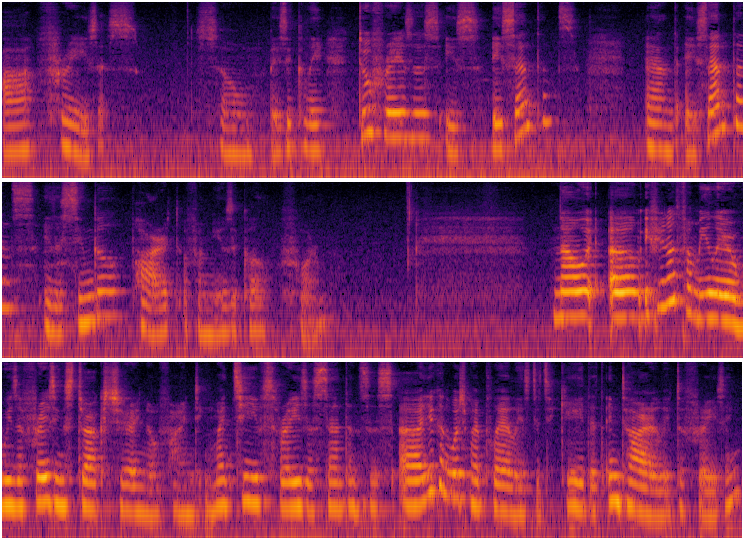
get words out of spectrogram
are phrases. So basically two phrases is a sentence and a sentence is a single part of a musical form now, um, if you're not familiar with the phrasing structure, you know, finding motifs, phrases, sentences, uh, you can watch my playlist dedicated entirely to phrasing.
